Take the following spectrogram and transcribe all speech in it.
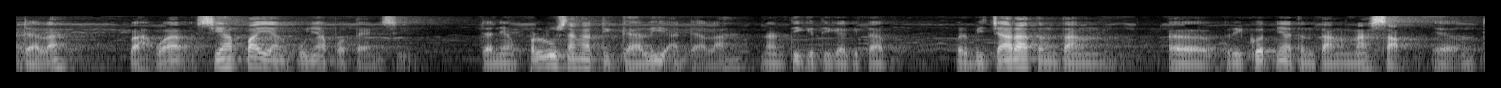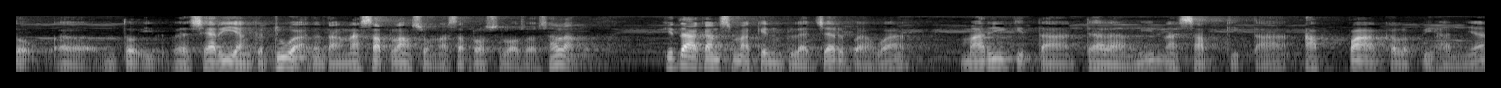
adalah bahwa siapa yang punya potensi, dan yang perlu sangat digali adalah nanti ketika kita berbicara tentang uh, berikutnya tentang nasab ya untuk uh, untuk seri yang kedua tentang nasab langsung nasab Rasulullah SAW kita akan semakin belajar bahwa mari kita dalami nasab kita apa kelebihannya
